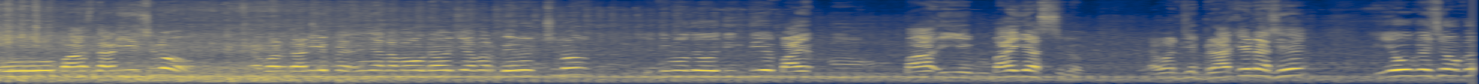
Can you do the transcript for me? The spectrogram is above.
তো বাস দাঁড়িয়েছিল আবার দাঁড়িয়ে প্যাসেঞ্জার নামা ওঠা হয়েছে আবার বেরোচ্ছিলো ইতিমধ্যে ওই দিক দিয়ে বাই বা- ইয়ে বাইক আসছিল। এবার যে ব্র্যাকেট আছে, এও গেছে, ওকে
